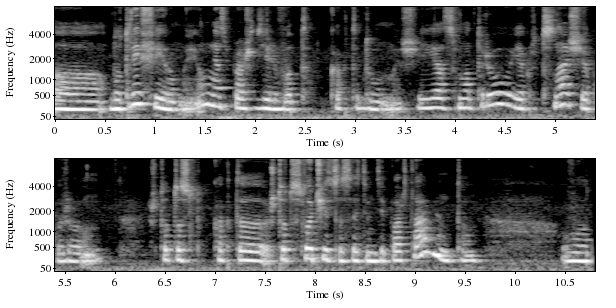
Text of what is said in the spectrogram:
э, внутри фирмы. И он меня спрашивает, Диль, вот как ты думаешь? И я смотрю, я говорю, ты знаешь, я говорю, что-то как-то что-то случится с этим департаментом. Вот.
